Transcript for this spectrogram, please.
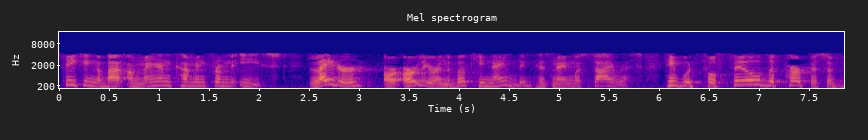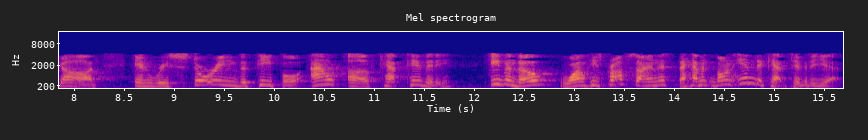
speaking about a man coming from the east. Later, or earlier in the book, he named him. His name was Cyrus. He would fulfill the purpose of God in restoring the people out of captivity, even though, while he's prophesying this, they haven't gone into captivity yet.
